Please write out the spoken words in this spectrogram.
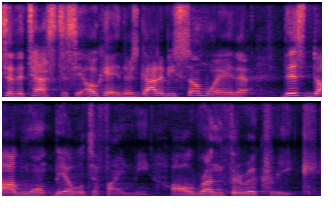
to the test to see okay, there's got to be some way that this dog won't be able to find me. I'll run through a creek.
